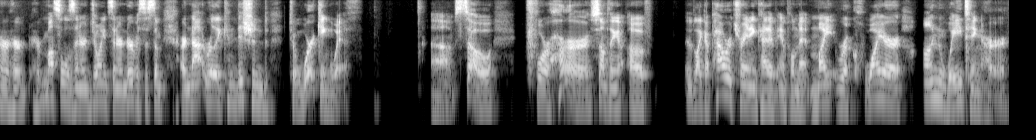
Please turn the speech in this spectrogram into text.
or her, her muscles and her joints and her nervous system are not really conditioned to working with. Um, so for her, something of like a power training kind of implement might require unweighting her,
